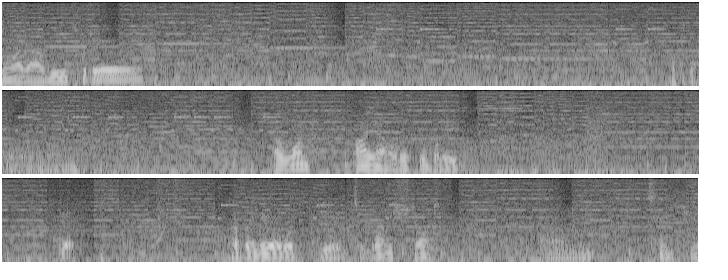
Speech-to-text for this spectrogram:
What are we to do? Okay. I want Aya out of the way. Good. Because I knew I would be able to one-shot um, Tenshi.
